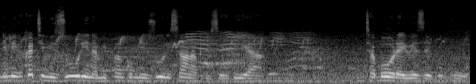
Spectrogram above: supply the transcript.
Ni mikakati mizuri na mipango mizuri sana kuisaidia Tabora iweze kukua,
